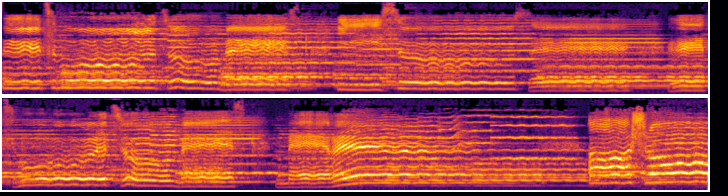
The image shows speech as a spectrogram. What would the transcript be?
Îți mulțumesc, Iisuse, îți mulțumesc mereu. Așa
